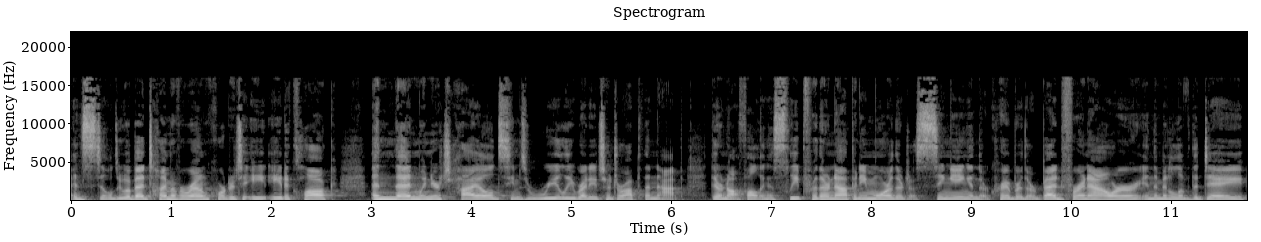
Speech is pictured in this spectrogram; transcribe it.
and still do a bedtime of around quarter to eight, eight o'clock. And then when your child seems really ready to drop the nap, they're not falling asleep for their nap anymore. They're just singing in their crib or their bed for an hour in the middle of the day.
